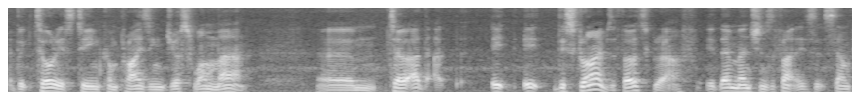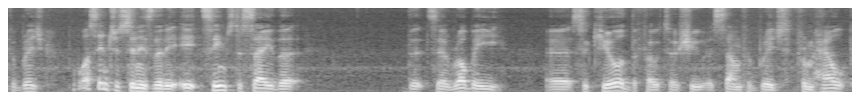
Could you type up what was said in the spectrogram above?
a victorious team comprising just one man. Um, so I, I, it, it describes the photograph. It then mentions the fact that it's at Stamford Bridge. But what's interesting is that it, it seems to say that that uh, Robbie uh, secured the photo shoot at Stamford Bridge from help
